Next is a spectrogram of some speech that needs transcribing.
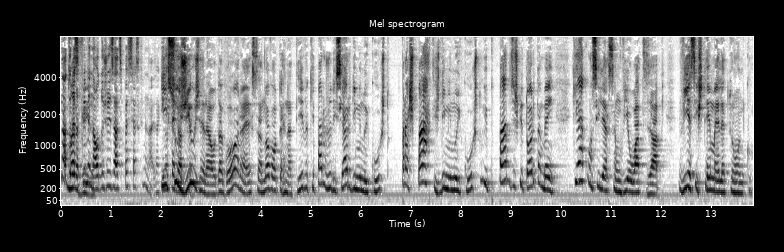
natureza Maravilha. criminal dos juizados especiais criminais. Aqui e surgiu, Geraldo, agora essa nova alternativa que para o judiciário diminui custo, para as partes diminui custo e para os escritórios também, que é a conciliação via WhatsApp, via sistema eletrônico.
